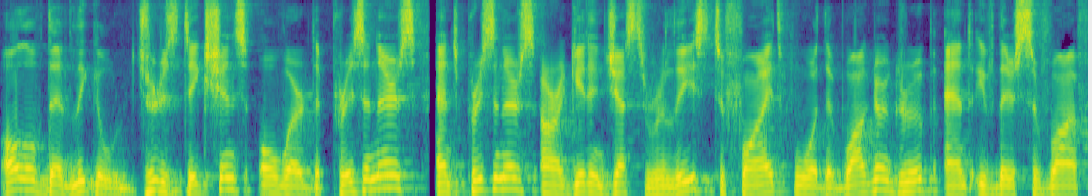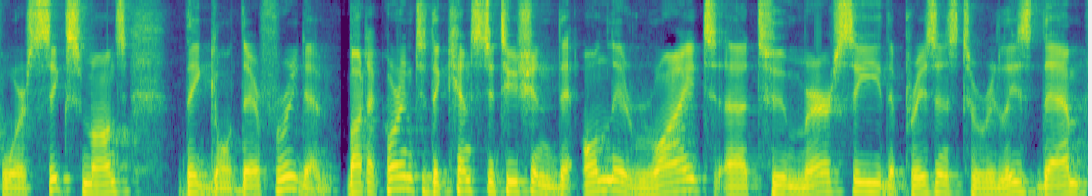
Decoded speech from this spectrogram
all of the legal jurisdictions over the prisoners prisoners, and prisoners are getting just released to fight for the Wagner group, and if they survive for six months, they got their freedom. But according to the constitution, the only right uh, to mercy the prisoners to release them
